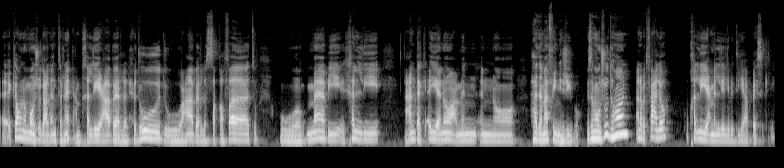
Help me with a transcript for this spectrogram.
آه، كونه موجود على الإنترنت عم تخليه عابر للحدود وعابر للثقافات وما بيخلي عندك أي نوع من إنه هذا ما فيني أجيبه. إذا موجود هون أنا بدفع وبخليه يعمل لي اللي بدي إياه بيسكلي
